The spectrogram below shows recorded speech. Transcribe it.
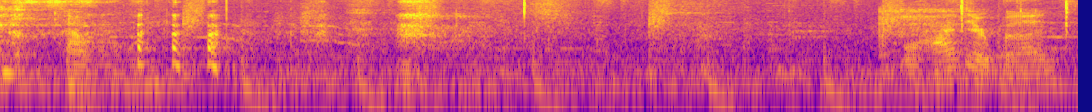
well, hi there, bud.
